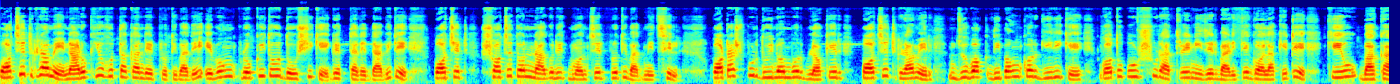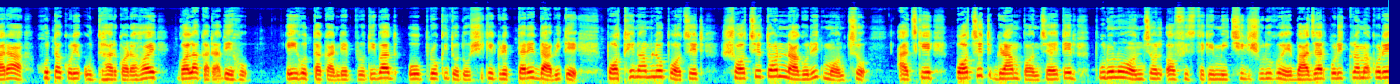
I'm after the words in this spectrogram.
পচেট গ্রামে নারকীয় হত্যাকাণ্ডের প্রতিবাদে এবং প্রকৃত দোষীকে গ্রেপ্তারের দাবিতে পচেট সচেতন নাগরিক মঞ্চের প্রতিবাদ মিছিল। পটাশপুর দুই নম্বর ব্লকের পচেট গ্রামের যুবক দীপঙ্কর গিরিকে গত পরশু রাত্রে নিজের বাড়িতে গলা কেটে কেউ বা কারা হত্যা করে উদ্ধার করা হয়, গলাকাটা দেহ। এই হত্যাকাণ্ডের প্রতিবাদ ও প্রকৃত দোষীকে গ্রেপ্তারের দাবিতে পথে নামল পচেট সচেতন নাগরিক মঞ্চ। আজকে পচেট গ্রাম পঞ্চায়েতের পুরনো অঞ্চল অফিস থেকে মিছিল শুরু হয়ে বাজার পরিক্রমা করে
